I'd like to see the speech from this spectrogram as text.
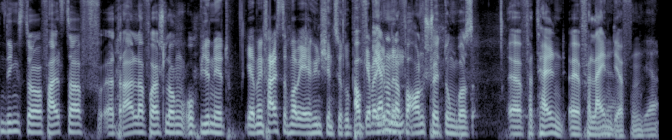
Zeitschriftendings da, Falstaff, äh, Trailer vorschlagen, ob ihr nicht Ja, mit dem Falstaff habe ich eher Hühnchen zurück. auf einer Veranstaltung was äh, verteilen, äh, verleihen dürfen. Ja.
